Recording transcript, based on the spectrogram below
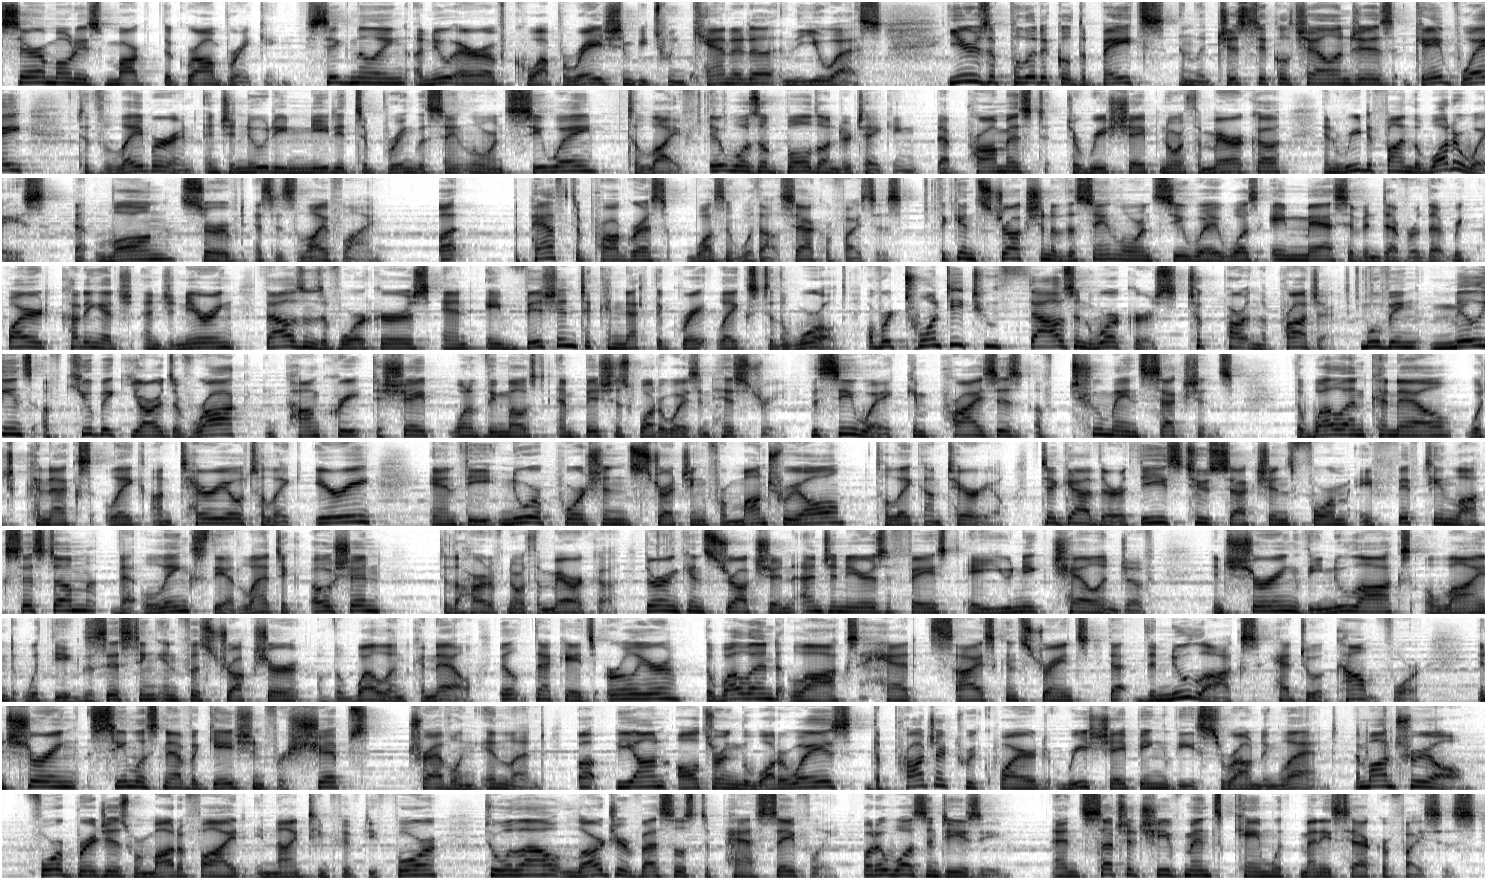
ceremonies marked the groundbreaking, signaling a new era of cooperation between Canada and the US. Years of political debates and logistical challenges gave way to the labor and ingenuity needed to bring the St. Lawrence Seaway to life. It was a bold undertaking that promised to reshape North America and redefine the waterways that long served as its lifeline. But path to progress wasn't without sacrifices. The construction of the St. Lawrence Seaway was a massive endeavor that required cutting edge engineering, thousands of workers, and a vision to connect the Great Lakes to the world. Over 22,000 workers took part in the project, moving millions of cubic yards of rock and concrete to shape one of the most ambitious waterways in history. The Seaway comprises of two main sections the Welland Canal, which connects Lake Ontario to Lake Erie, and the newer portion stretching from Montreal to Lake Ontario. Together, these two sections form a 15 lock system that links the Atlantic Ocean to the heart of North America. During construction, engineers faced a unique challenge of ensuring the new locks aligned with the existing infrastructure of the Welland Canal. Built decades earlier, the Welland locks had size constraints that the new locks had to account for, ensuring seamless navigation for ships traveling inland. But beyond altering the waterways, the project required reshaping the surrounding land. In Montreal, four bridges were modified in 1954 to allow larger vessels to pass safely. But it wasn't easy and such achievements came with many sacrifices.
